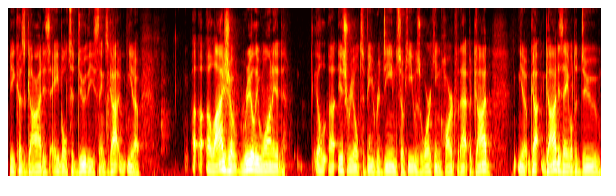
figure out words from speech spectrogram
because God is able to do these things. God, you know, Elijah really wanted uh, Israel to be redeemed, so he was working hard for that. But God you know, God, God is able to do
